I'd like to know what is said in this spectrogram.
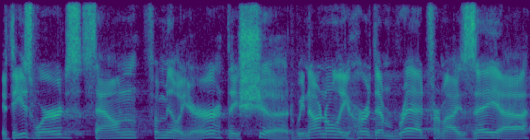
If these words sound familiar, they should. We not only heard them read from Isaiah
